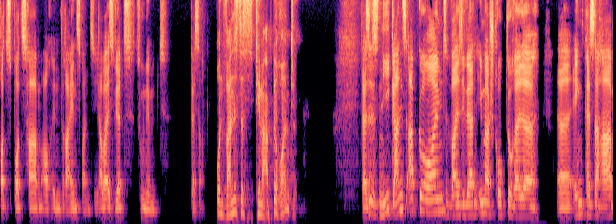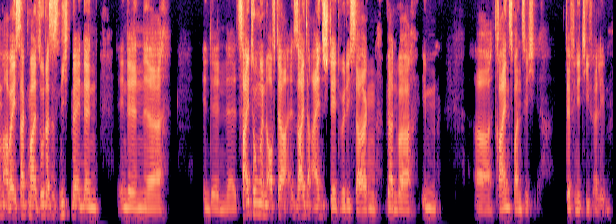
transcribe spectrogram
Hotspots haben, auch in 23. Aber es wird zunehmend besser. Und wann ist das Thema abgeräumt? Das ist nie ganz abgeräumt, weil sie werden immer strukturelle äh, Engpässe haben. Aber ich sage mal so, dass es nicht mehr in den, in den, äh, in den äh, Zeitungen auf der Seite 1 steht, würde ich sagen, werden wir im äh, 23 definitiv erleben.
